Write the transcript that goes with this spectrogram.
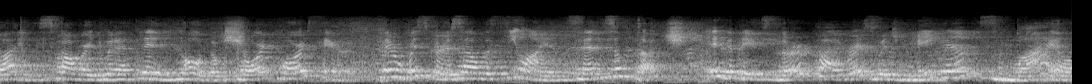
Bodies covered with a thin coat of short horsehair. Their whiskers help the sea lion's sense of touch. It contains nerve fibers which make them smile.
